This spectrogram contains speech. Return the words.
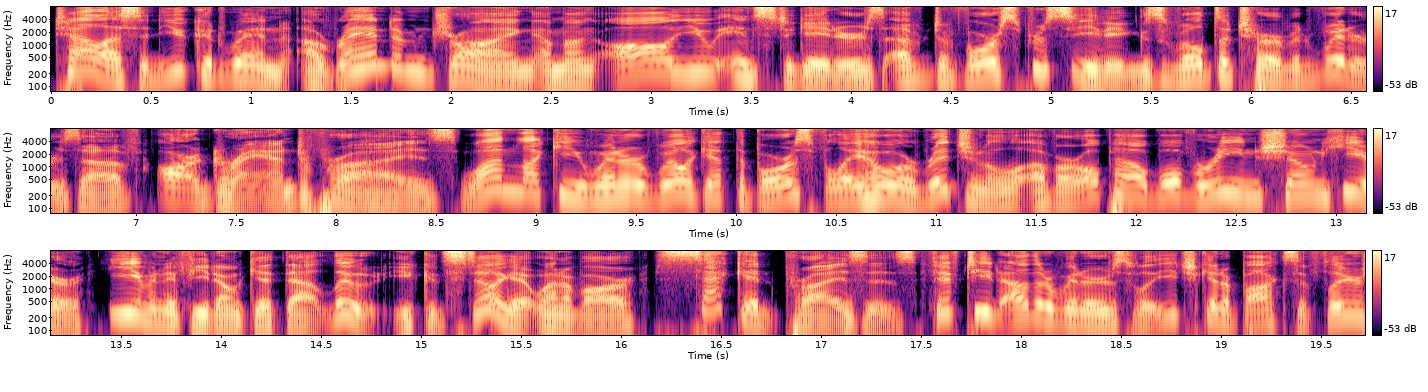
Tell us and you could win. A random drawing among all you instigators of divorce proceedings will determine winners of our grand prize. One lucky winner will get the Boris Vallejo original of our old pal Wolverine shown here. Even if you don't get that loot, you could still get one of our second prizes. 15 other winners will each get a box of Fleer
